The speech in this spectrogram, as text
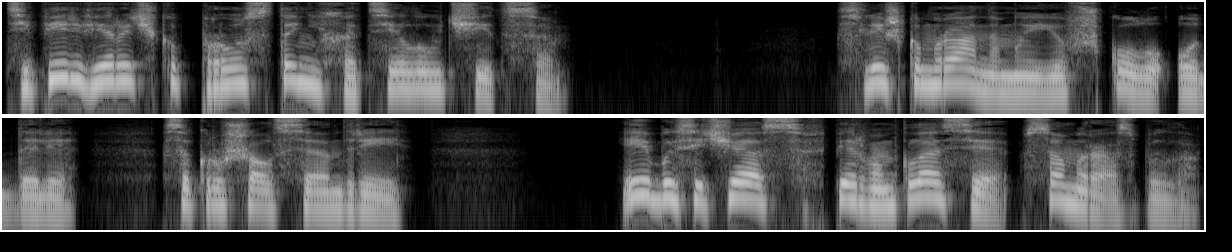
Теперь Верочка просто не хотела учиться. «Слишком рано мы ее в школу отдали», — сокрушался Андрей. «Ей бы сейчас в первом классе в самый раз было».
